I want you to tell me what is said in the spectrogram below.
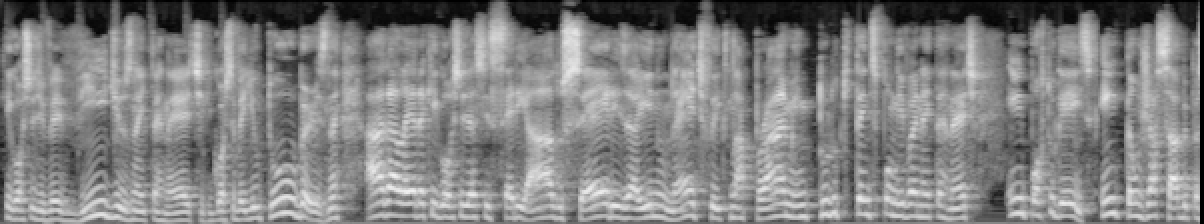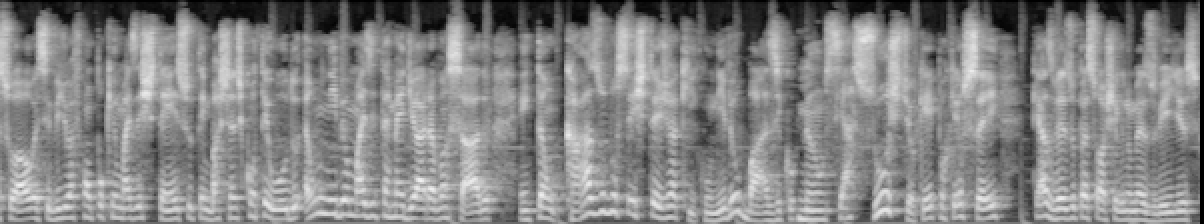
que gosta de ver vídeos na internet, que gosta de ver youtubers, né? A galera que gosta de assistir seriados, séries aí no Netflix, na Prime, em tudo que tem disponível aí na internet em português. Então já sabe pessoal, esse vídeo vai ficar um pouquinho mais extenso, tem bastante conteúdo, é um nível mais intermediário avançado, então caso você esteja aqui com nível básico, não se assuste, ok? Porque eu sei que às vezes o pessoal chega nos meus vídeos,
